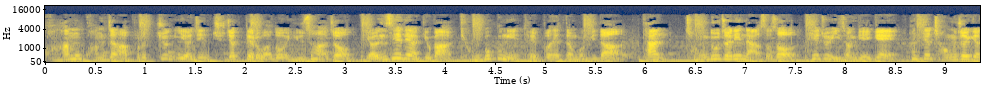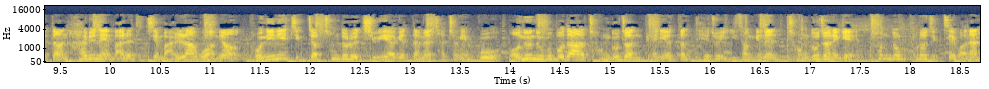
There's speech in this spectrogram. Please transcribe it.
광화문 광장 앞으로 쭉 이어진 주작대로와도 유사하죠. 연세대학교가 경복궁이 될 뻔했던 겁니다. 단 정도전이 나서서 태조 이성계에게 한때 정적이었던 하륜의 말을 듣지 말라고 하며 본인이 직접 천도를 지휘하겠다며 자청했고 어느 누구보다 정도전 팬이었던 태조 이성계는 정도전에게 천도 프로젝트에 관한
